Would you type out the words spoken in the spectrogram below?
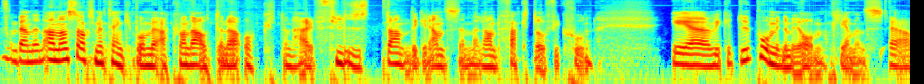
Men en annan sak som jag tänker på med akvanauterna och den här flytande gränsen mellan fakta och fiktion är, vilket du påminner mig om, Clemens, eh,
